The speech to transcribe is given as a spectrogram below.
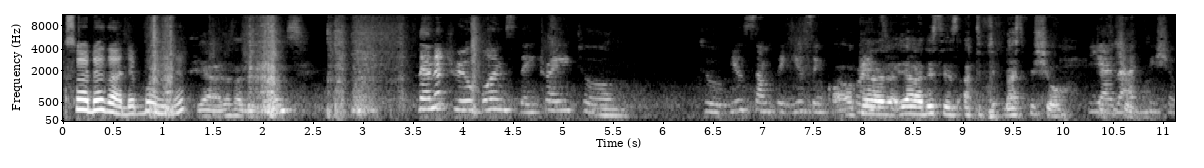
So those are the bones, eh? Yeah, those are the bones. They're not real bones. They try to to use something using concrete. Okay, yeah, this is artifi- artificial. Yeah, the artificial.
